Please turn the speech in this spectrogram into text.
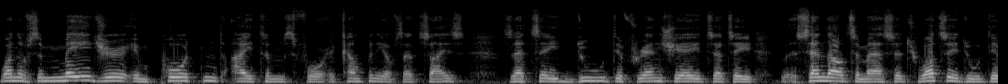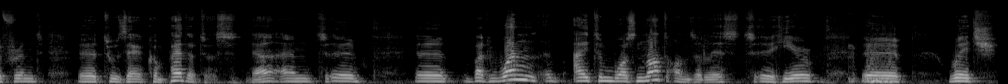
one of the major important items for a company of that size that they do differentiate, that they send out the message, what they do different uh, to their competitors. Yeah, and uh, uh but one item was not on the list uh, here, uh, which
